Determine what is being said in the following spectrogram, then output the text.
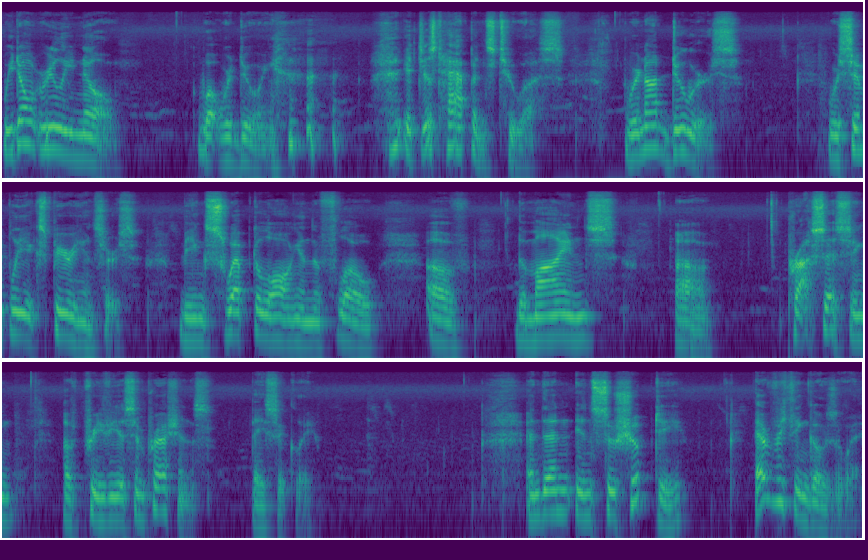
we don't really know what we're doing. it just happens to us. We're not doers. We're simply experiencers, being swept along in the flow of the mind's uh, processing of previous impressions, basically. And then in Sushupti, everything goes away.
